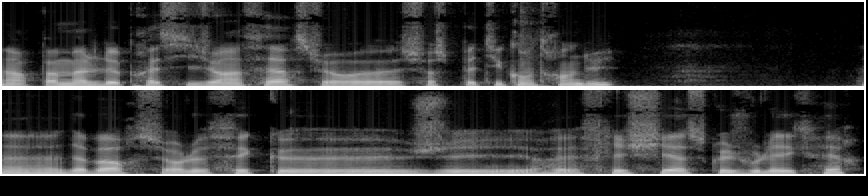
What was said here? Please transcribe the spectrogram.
Alors pas mal de précisions à faire sur, euh, sur ce petit compte rendu. Euh, D'abord sur le fait que j'ai réfléchi à ce que je voulais écrire.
